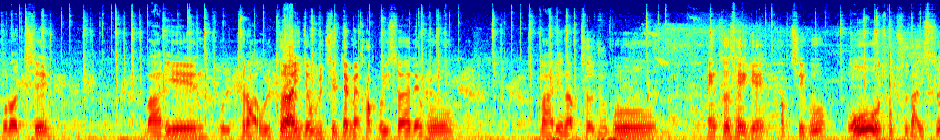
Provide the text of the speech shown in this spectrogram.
그렇지 마린 울트라 울트라 이제 울칠 때문에 갖고 있어야 되고 마린 합쳐주고 탱크 3개 합치고 오 촉수 나이스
